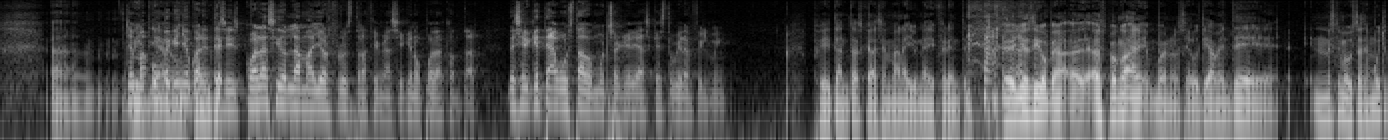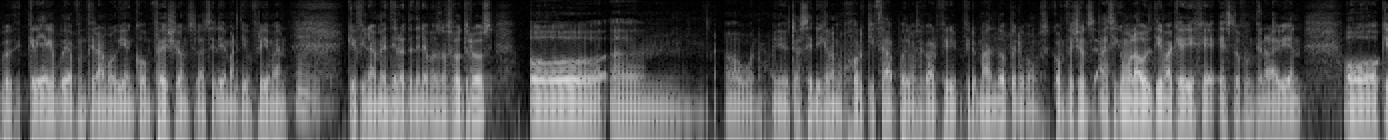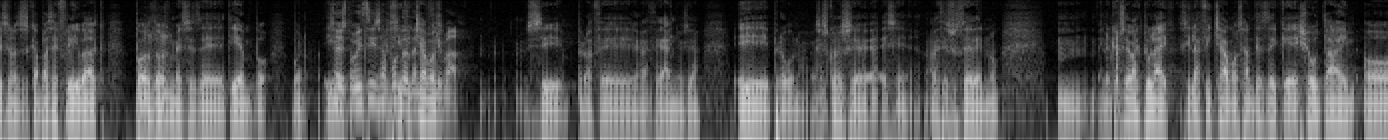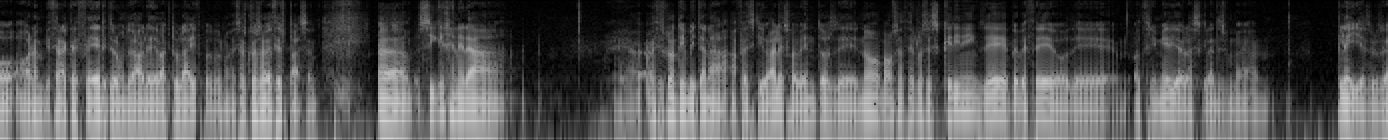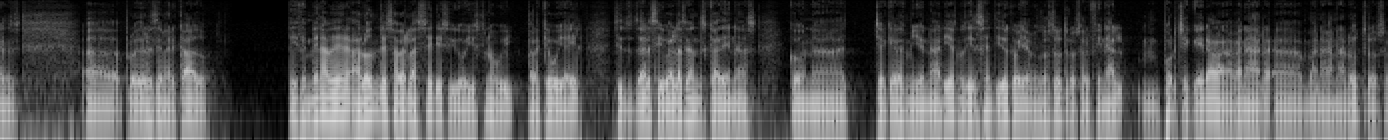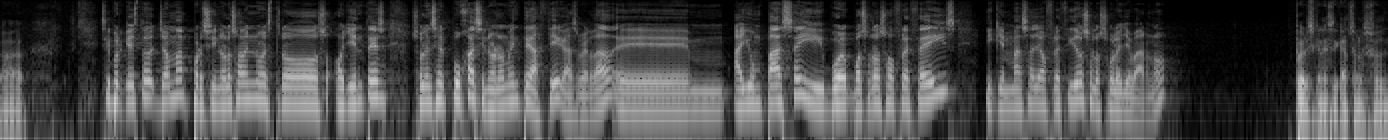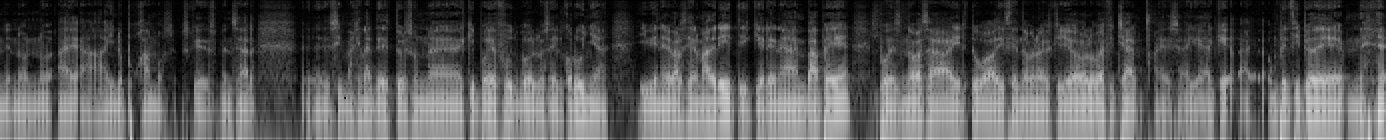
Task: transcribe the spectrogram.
Ah, un pequeño paréntesis. ¿Cuál ha sido la mayor frustración, así que nos puedas contar? Decir que te ha gustado mucho, querías que estuviera en filming. Pues hay tantas, cada semana hay una diferente. Pero yo os digo, eh, os pongo, bueno, no sé, últimamente, no es que me gustase mucho, porque creía que podía funcionar muy bien Confessions, la serie de Martin Freeman, mm. que finalmente no tendremos nosotros, o... Um, o bueno, hay otra serie que a lo mejor quizá podemos acabar firmando, pero vamos, Confessions, así como la última que dije, esto funcionará bien, o que se nos escapase Fleabag por dos meses de tiempo. Bueno, y, estuvisteis a punto de tener. Sí, pero hace, hace años ya. Y, pero bueno, esas cosas eh, a veces suceden, ¿no? Mm, en el caso de Back to Life, si la fichamos antes de que Showtime o ahora empiezan a crecer y todo el mundo hable de Back to Life, pues bueno, esas cosas a veces pasan. Ah, sí que genera eh, a veces cuando te invitan a, festivales o eventos de no, vamos a hacer los screenings de BBC o de o Media, los grandes uh, players, los grandes uh, proveedores de mercado. Te dicen, ven a ver a Londres a ver las series. Y digo, yo es que no voy, ¿para qué voy a ir? Si total, si van las grandes cadenas con uh, chequeras millonarias, no tiene sentido que vayamos nosotros. Al final, mm, por chequera van a ganar, van a ganar otros. Sí, porque esto, llama, por si no lo saben nuestros oyentes, suelen ser pujas y normalmente a ciegas, ¿verdad? Eh, hay un pase y vosotros ofrecéis y quien más haya ofrecido se lo suele llevar, ¿no? Pero es que en este caso no, no, ahí no pujamos. Es que es pensar, eh, si imagínate, tú eres un eh, equipo de fútbol, los el Coruña, y viene el Barça del Madrid y quieren a Mbappé, pues no vas a ir tú diciendo, bueno, es que yo lo voy a fichar. hay, que, un principio de,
